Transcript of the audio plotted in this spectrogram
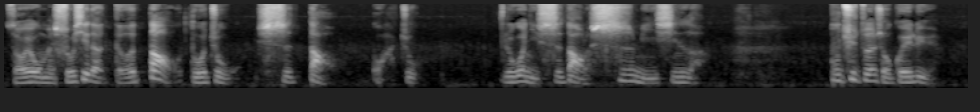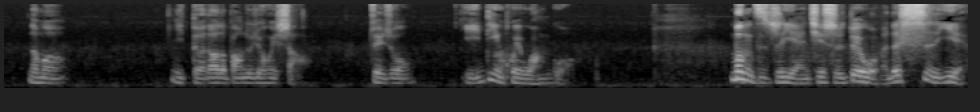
所谓我们熟悉的“得道多助，失道寡助”。如果你失道了、失民心了，不去遵守规律，那么你得到的帮助就会少，最终一定会亡国。孟子之言，其实对我们的事业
